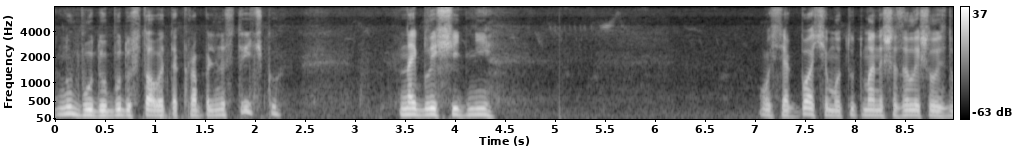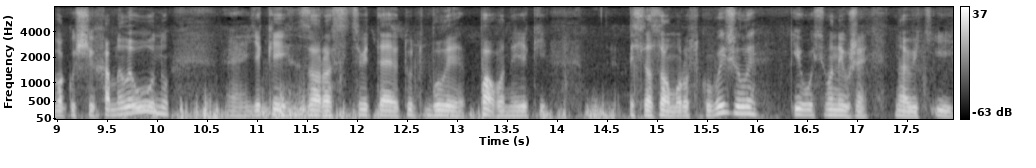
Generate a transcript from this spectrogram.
Ну, буду, буду ставити крапельну стрічку в найближчі дні. Ось як бачимо, тут в мене ще залишилось два кущі хамелеону, е, який зараз цвіте. Тут були пагони, які після заморозку вижили. І ось вони вже навіть і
